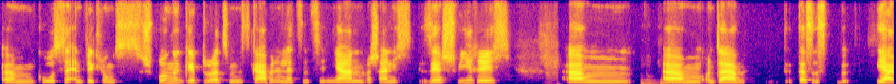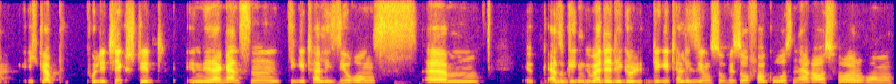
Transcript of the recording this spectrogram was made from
ähm, große Entwicklungssprünge gibt oder zumindest gab in den letzten zehn Jahren, wahrscheinlich sehr schwierig. Ähm, ähm, und da, das ist, ja, ich glaube, Politik steht in der ganzen Digitalisierungs, ähm, also gegenüber der Digitalisierung sowieso vor großen Herausforderungen.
